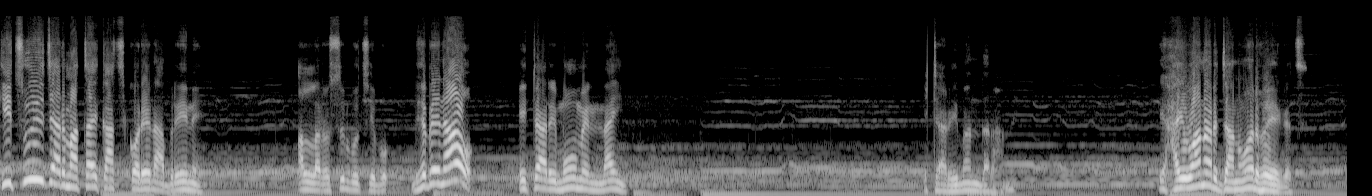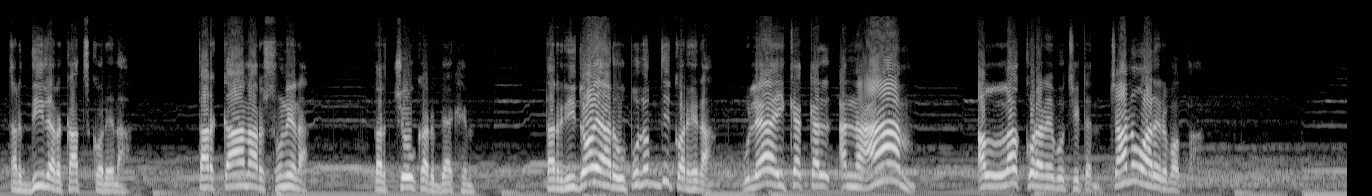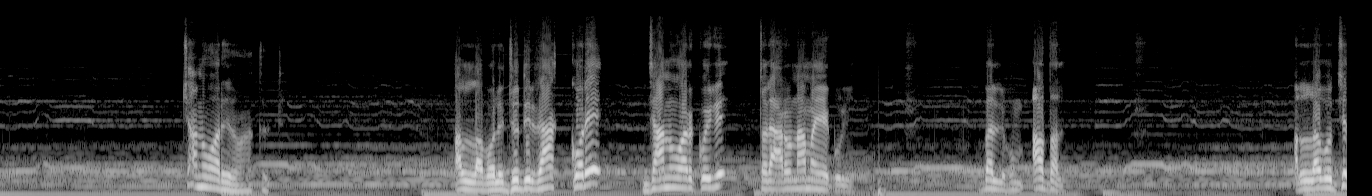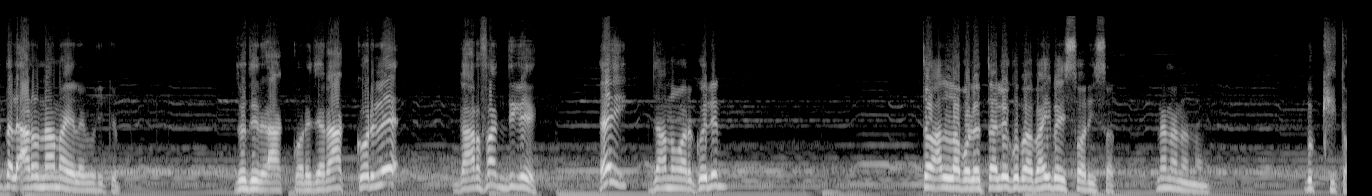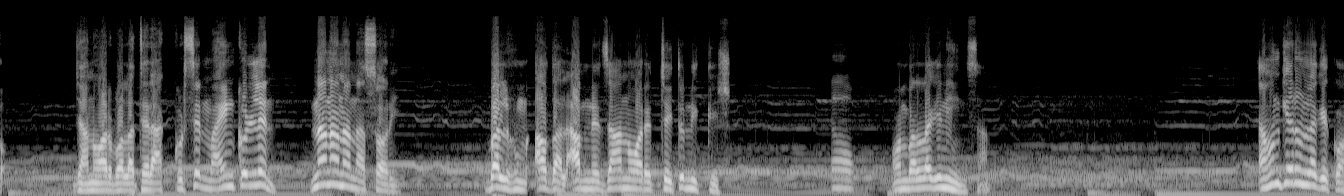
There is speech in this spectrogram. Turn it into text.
কিছুই যার মাথায় কাজ করে না ব্রেনে। আল্লাহ রসুল বলছে ভেবে নাও, এটা আর মোমেন নাই। এটা আর ইমানদার হবে। এ হাইওয়ান আর জানোয়ার হয়ে গেছে। তার দিল আর কাজ করে না। তার কান আর শুনে না। তার চোখ আর দেখেন তার হৃদয় আর উপলব্ধি করে না। উলাইকা আল্লাহ কোরআনে বলছে এটা জানোয়ারের মতো। জানোয়ারের আল্লাহ বলে, যদি রাগ করে জানোয়ার কইলে, তাহলে আরও নামাইয়া করি। বালহুম আদাল। আল্লাহ বলছে, তাহলে আরও নামাইয়া লাগবে যদি রাগ করে যে রাগ করলে গার ফাঁক দিলে। এই জানোয়ার কইলেন? তো আল্লাহ বলে তাহলে গো ভাই ভাই সরি স্যার না না না না দুঃখিত। জানোয়ার বলাতে রাগ করছেন মাইন্ড করলেন? না না না না সরি বালহুম আদাল আপনি জানোয়ারের চাইতে নিকৃষ্ট। আমার ভালো লাগেনি ইনসান। এখন কেরম লাগে ক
